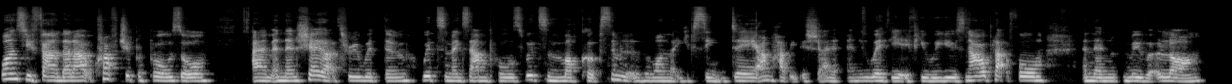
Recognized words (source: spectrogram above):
Once you've found that out, craft your proposal um, and then share that through with them with some examples, with some mock-ups similar to the one that you've seen today. I'm happy to share any with you if you were using our platform and then move it along.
